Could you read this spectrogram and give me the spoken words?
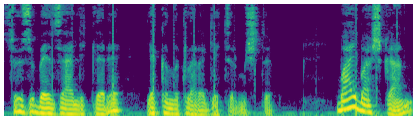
sözü benzerliklere, yakınlıklara getirmişti. Bay Başkan,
